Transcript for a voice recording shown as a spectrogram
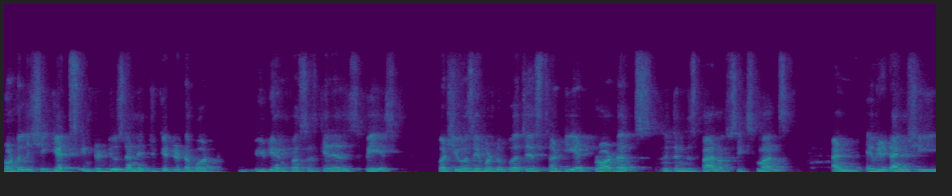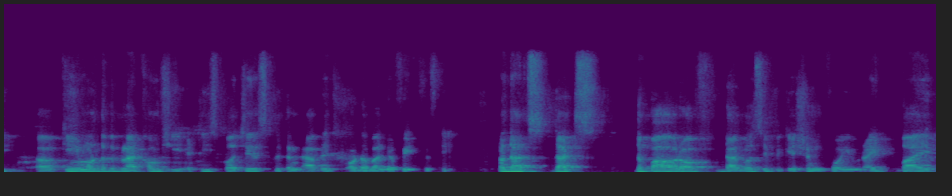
not only she gets introduced and educated about beauty and personal care as a space, but she was able to purchase 38 products within the span of six months. And every time she uh, came onto the platform, she at least purchased with an average order value of 850. Now that's that's the power of diversification for you, right? By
